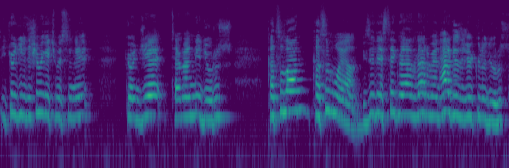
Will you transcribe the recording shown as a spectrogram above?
ilk önce iletişime geçmesini ilk önce temenni ediyoruz. Katılan, katılmayan, bize destek veren, vermeyen herkese teşekkür ediyoruz.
